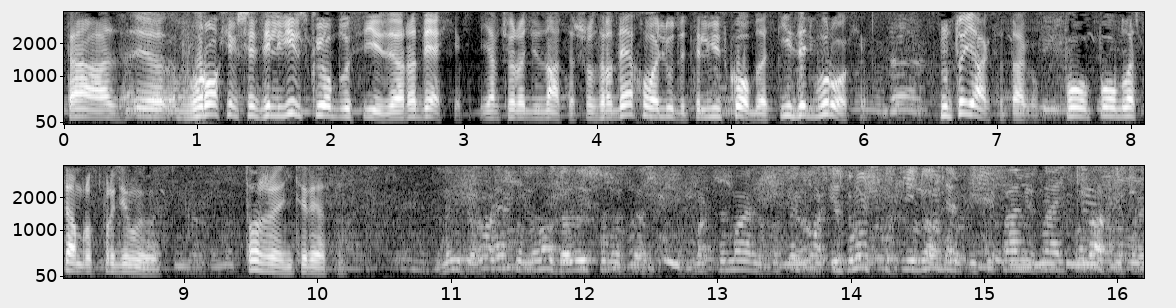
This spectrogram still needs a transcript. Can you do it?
Та з, е, в Горохів ще з Львівської області їздять, Радехів. Я вчора дізнався, що з Радехова люди, це Львівська область, їздять в Горохів. Ну то як це так? По, по областям розподілили. Теж інтересно. Ми за те, щоб воно залишилося максимально доступно і зручності людям, і ті самі знають податки про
